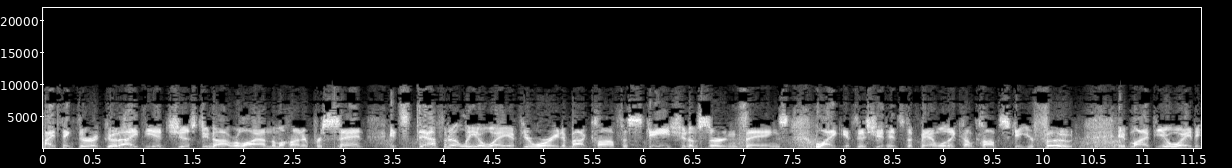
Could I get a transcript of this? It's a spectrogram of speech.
I think they're a good idea. Just do not rely on them 100%. It's definitely a way if you're worried about confiscation of certain things, like if this shit hits the fan, will they come confiscate your food? It might be a way to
